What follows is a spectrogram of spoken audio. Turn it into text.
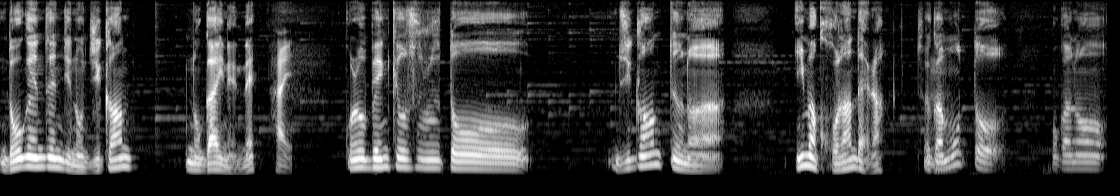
道元禅師の時間の概念ね。はい。これを勉強すると時間っていうのは今ここなんだよな。それからもっと他の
